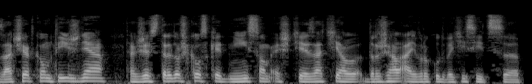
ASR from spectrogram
začiatkom týždňa. Takže stredoškolské dni som ešte zatiaľ držal aj v roku 2015,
